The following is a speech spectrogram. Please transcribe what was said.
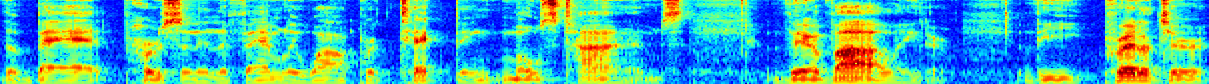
the bad person in the family while protecting most times their violator. The predator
